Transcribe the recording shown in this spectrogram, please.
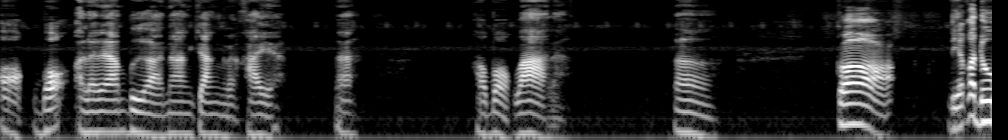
ออกเบาะอะไรนะเบื่อนางจังกับใครอะ นะ เขาบอกว่านะเออ ก็ เดี๋ยวก็ดู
